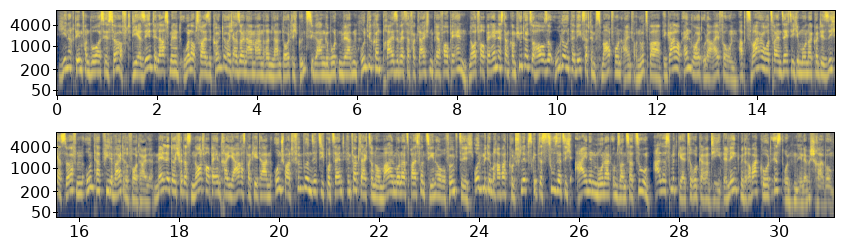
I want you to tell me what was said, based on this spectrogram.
je nachdem von wo aus ihr surft. Die ersehnte Last-Minute-Urlaubsreise könnte euch also in einem anderen Land deutlich günstiger angeboten werden und ihr könnt Preise besser vergleichen per VPN. NordVPN ist am Computer zu Hause oder unterwegs auf dem Smartphone einfach nutzbar, egal ob Android oder iPhone. Ab 2,62 Euro im Monat könnt ihr sicher surfen und habt viele weitere Vorteile. Meldet euch für das NordVPN 3-Jahres-Paket an und spart 75% Prozent im Vergleich zum normalen Monatspreis von 10,50 Euro. Und mit dem Rabattcode FLIPS gibt es zusätzlich einen Monat umsonst dazu. Alles mit Geld zurück Garantie. Der Link mit Rabattcode ist unten in der Beschreibung.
